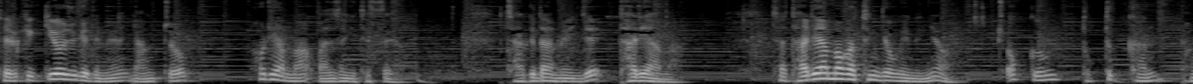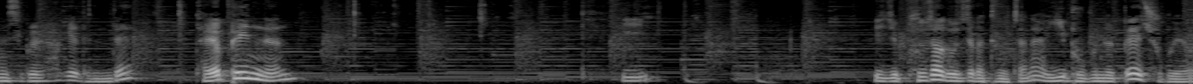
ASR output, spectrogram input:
자, 이렇게 끼워주게 되면 양쪽 허리아마 완성이 됐어요. 자, 그 다음에 이제 다리아마. 자, 다리아마 같은 경우에는요, 조금 독특한 방식을 하게 되는데, 자, 옆에 있는 이, 이제 분사 노즐 같은 거 있잖아요. 이 부분을 빼주고요.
